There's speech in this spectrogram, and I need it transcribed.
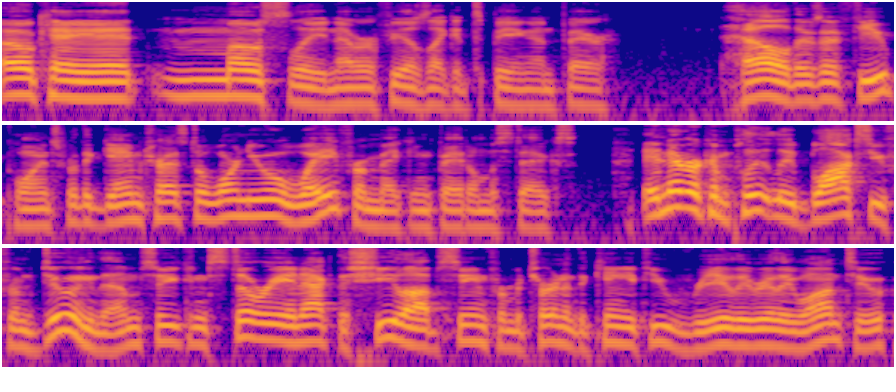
Okay, it mostly never feels like it's being unfair. Hell, there's a few points where the game tries to warn you away from making fatal mistakes. It never completely blocks you from doing them, so you can still reenact the Shelob scene from Return of the King if you really, really want to,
